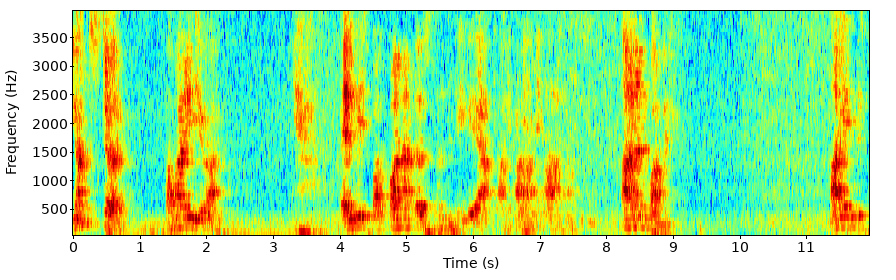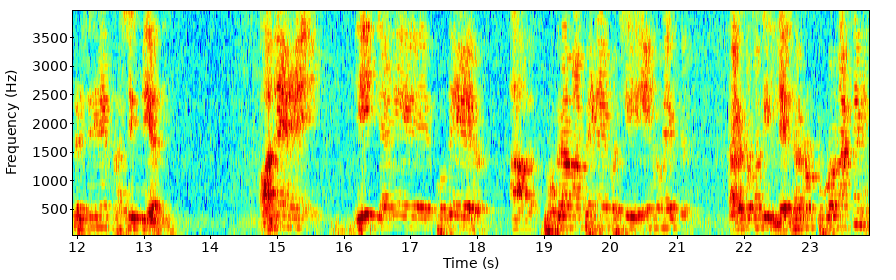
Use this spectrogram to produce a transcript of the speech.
યંગસ્ટર તમારી જેવા એલ્વિસ બાપ્પાના દર્શન થઈ ગયા. આનંદ પામે. આ એલ્વિસ પ્રેસ્લીની પ્રસિદ્ધિ હતી. અને એ જ્યારે પોતે આ પ્રોગ્રામ આપે ને પછી એનું એક કાર્યક્રમમાંથી લેધરનો ટુકડો નાખે ને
